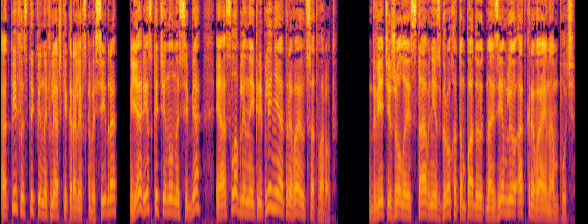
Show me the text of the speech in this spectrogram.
Отпив из тыквенной фляжки королевского сидра, я резко тяну на себя, и ослабленные крепления отрываются от ворот. Две тяжелые ставни с грохотом падают на землю, открывая нам путь.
